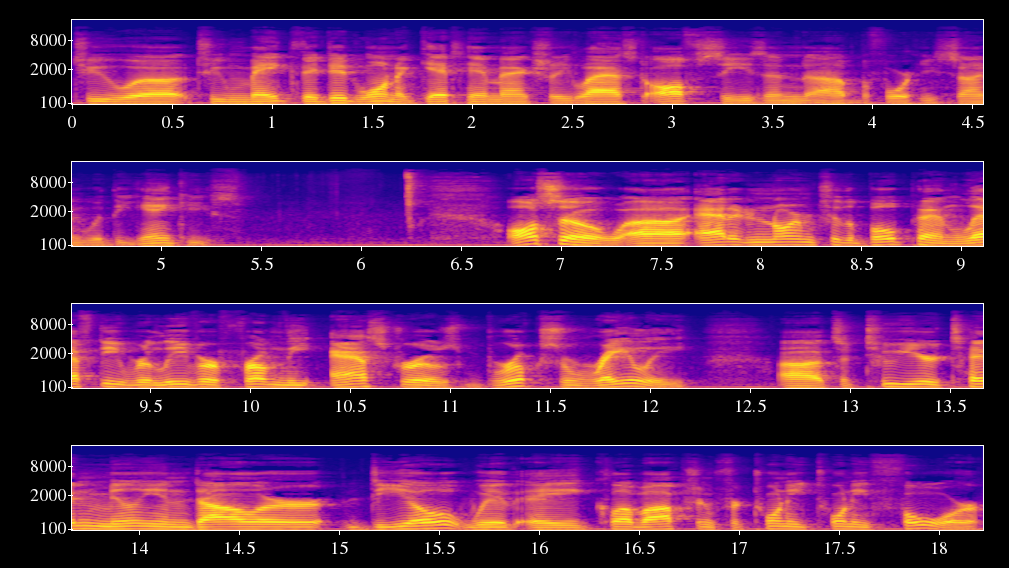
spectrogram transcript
to uh, to make. They did want to get him actually last off season before he signed with the Yankees. Also, uh, added an arm to the bullpen, lefty reliever from the Astros, Brooks Raley. Uh, it's a two year, $10 million deal with a club option for 2024,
